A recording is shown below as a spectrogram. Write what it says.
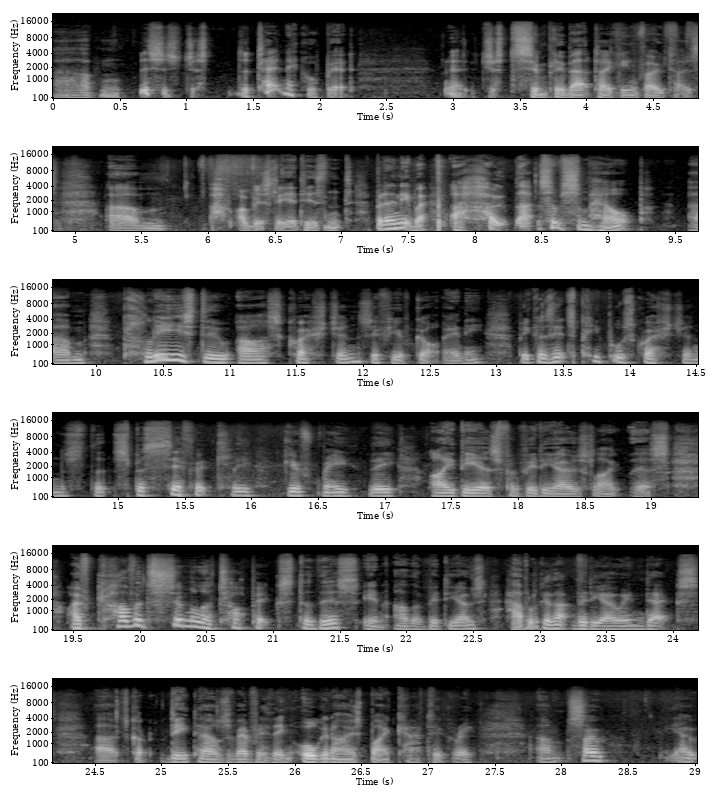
Um, this is just the technical bit just simply about taking photos. Um, obviously it isn't. But anyway, I hope that's of some help. Um, please do ask questions if you've got any, because it's people's questions that specifically give me the ideas for videos like this. I've covered similar topics to this in other videos. Have a look at that video index. Uh, it's got details of everything organised by category. Um, so, you know,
